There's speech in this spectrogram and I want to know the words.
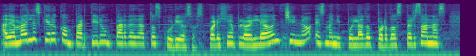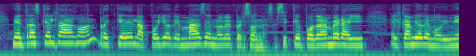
Además, les quiero compartir un par de datos curiosos. Por ejemplo, el león chino es manipulado por dos personas, mientras que el dragón requiere el apoyo de más de nueve personas. Así que podrán ver ahí el cambio de movimiento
